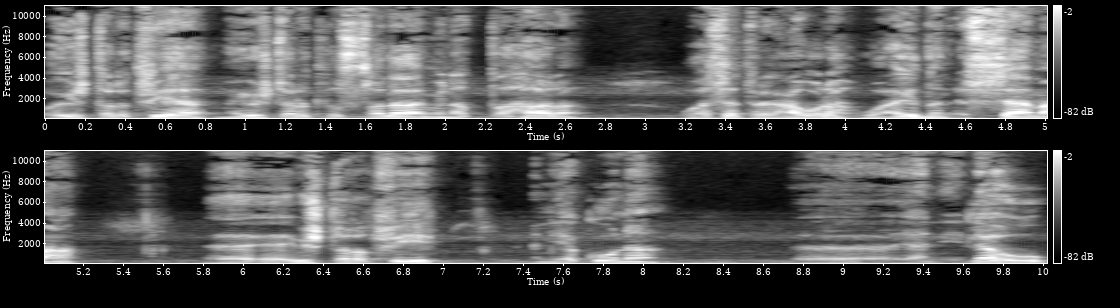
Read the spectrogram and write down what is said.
ويشترط فيها ما يشترط للصلاة من الطهارة وستر العورة وأيضا السامع آه، يشترط فيه أن يكون آه، يعني له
